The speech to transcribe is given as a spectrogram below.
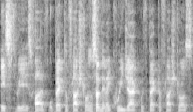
ace 3, ace 5 or backdoor flush draws or something like queen jack with backdoor flush draws.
